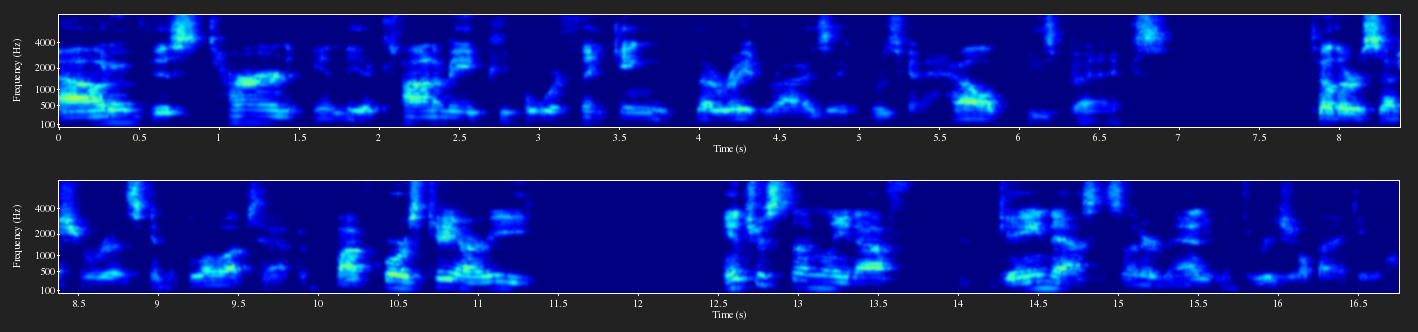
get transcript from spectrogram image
out of this turn in the economy. People were thinking the rate rising was going to help these banks till the recession risk and the blowups happened. But of course, KRE, interestingly enough, gained assets under management, the regional banking one,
